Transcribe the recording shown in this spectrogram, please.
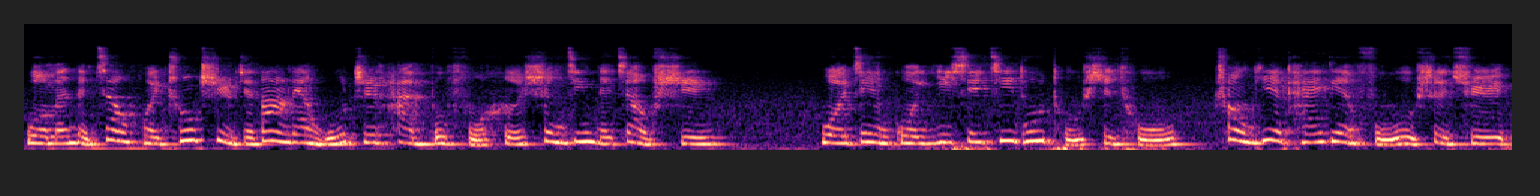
我们的教会充斥着大量无知和不符合圣经的教师。我见过一些基督徒试图创业开店服务社区，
